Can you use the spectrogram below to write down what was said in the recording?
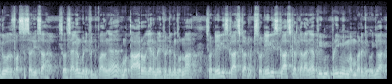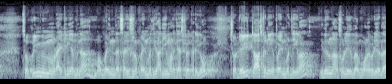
இது ஒரு ஃபஸ்ட்டு சர்வீஸா ஸோ செகண்ட் பெனிஃபிட் பாருங்கள் மொத்தம் ஆறு வகையான பெனிஃபிட் இருக்குன்னு சொன்னால் so daily scratch card so daily scratch card தராங்க. ப்ரீமியம் மெம்பருக்கு ஓகேவா ஸோ ப்ரீமியம் மெம்பர் ஆகிட்டீங்க அப்படின்னா இந்த சர்வீஸ்லாம் பயன்படுத்திக்கலாம் அதிகமான கேஷ்பேக் கிடைக்கும். ஸோ டெய்லி டாஸ்க்கை நீங்கள் பயன்படுத்திக்கலாம். இதுன்னு நான் சொல்லியிருப்பேன் போன வீடியோவில்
